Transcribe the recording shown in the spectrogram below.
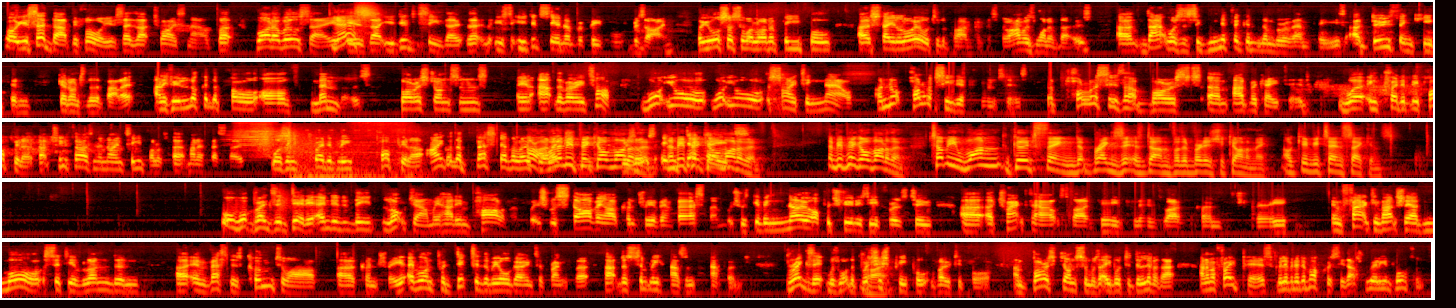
Well, you said that before. You said that twice now. But what I will say Yes. is that you did see that, that you, you did see a number of people resign, but you also saw a lot of people uh, stay loyal to the prime minister. I was one of those. Um, that was a significant number of MPs. I do think he can get onto the ballot. And if you look at the poll of members, Boris Johnson's at the very top. What you're what you're citing now are not policy differences. The policies that Boris um, advocated were incredibly popular. That 2019 policy, uh, manifesto was incredibly popular. I got the best ever local. All right, well, let me pick on one of them. Let me pick on one of them. Let me pick on one of them. Tell me one good thing that Brexit has done for the British economy. I'll give you 10 seconds. Well, what Brexit did, it ended the lockdown we had in Parliament, which was starving our country of investment, which was giving no opportunity for us to uh, attract outside people into our country. In fact, you've actually had more City of London uh, investors come to our uh, country. Everyone predicted that we all going to Frankfurt. That just simply hasn't happened. Brexit was what the British Right. people voted for, and Boris Johnson was able to deliver that. And I'm afraid, Piers, we live in a democracy. That's really important.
